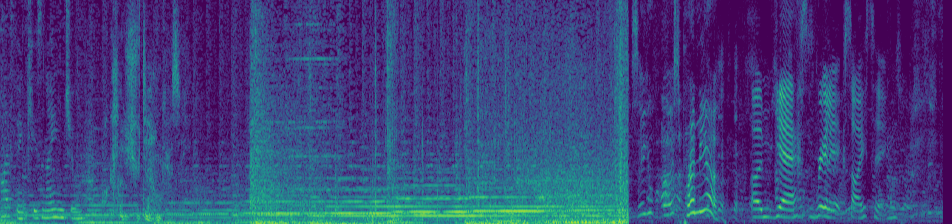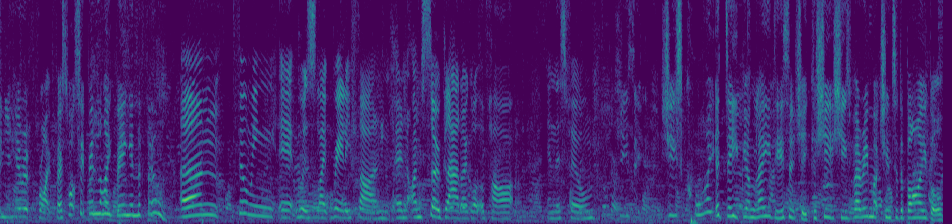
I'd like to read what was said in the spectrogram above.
I think he's an angel. I'll close you down, Cassie. So your first premiere? Um, yes, really exciting. And you're here at Fright Fest. What's it been like being in the film? Um, filming it was like really fun, and I'm so glad I got the part in this film. She's, she's quite a deep young lady, isn't she? Because she, she's very much into the Bible.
